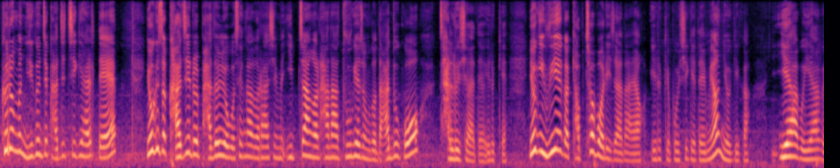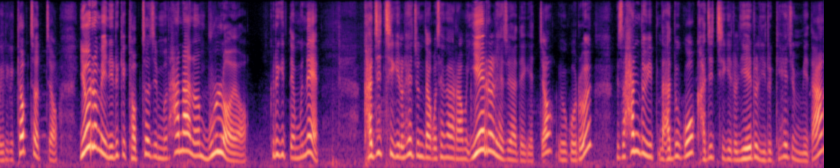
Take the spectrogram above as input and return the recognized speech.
그러면 이건 이제 가지치기 할 때 여기서 가지를 받으려고 생각을 하시면 입장을 하나 두 개 정도 놔두고 자르셔야 돼요 이렇게 여기 위에가 겹쳐 버리잖아요 이렇게 보시게 되면 여기가 얘하고 얘하고 이렇게 겹쳤죠. 여름에 이렇게 겹쳐지면 하나는 물러요. 그렇기 때문에 가지치기를 해준다고 생각을 하면 얘를 해줘야 되겠죠. 요거를. 그래서 한두 잎 놔두고 가지치기를 얘를 이렇게 해줍니다.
